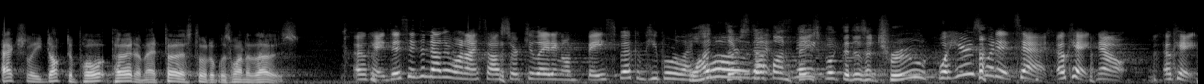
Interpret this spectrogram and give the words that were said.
A- actually, Dr. Pur- Purdom at first thought it was one of those. Okay, this is another one I saw circulating on Facebook, and people were like, What? Whoa, There's stuff that on snake." Facebook that isn't true? Well, here's what it said. Okay, now, okay,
